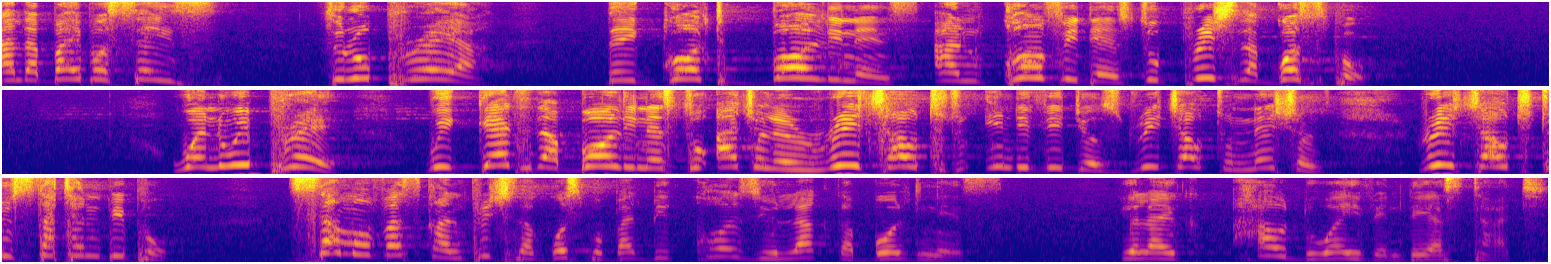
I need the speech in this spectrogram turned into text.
And the Bible says, through prayer, they got boldness and confidence to preach the gospel. When we pray, we get the boldness to actually reach out to individuals, reach out to nations, reach out to certain people. Some of us can preach the gospel, but because you lack the boldness, you're like, how do I even dare start?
